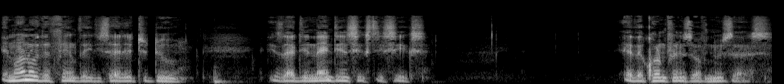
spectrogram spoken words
And one of the things they decided to do is that in 1966 at the conference of NUSAS,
